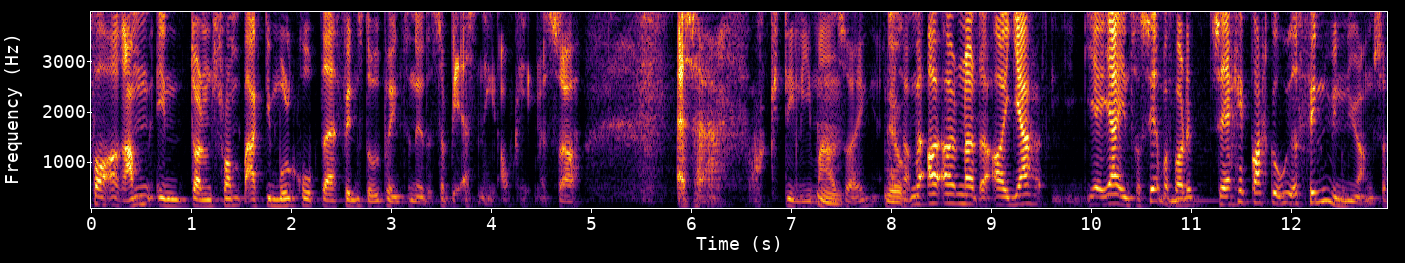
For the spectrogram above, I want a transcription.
for at ramme en Donald Trump-agtig målgruppe, der findes derude på internettet, så bliver jeg sådan helt, okay, men så... Altså, fuck, det er lige meget mm. så, ikke? Altså, men, og, og, når, og jeg, jeg, jeg interesserer mig for det, så jeg kan godt gå ud og finde mine nuancer.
